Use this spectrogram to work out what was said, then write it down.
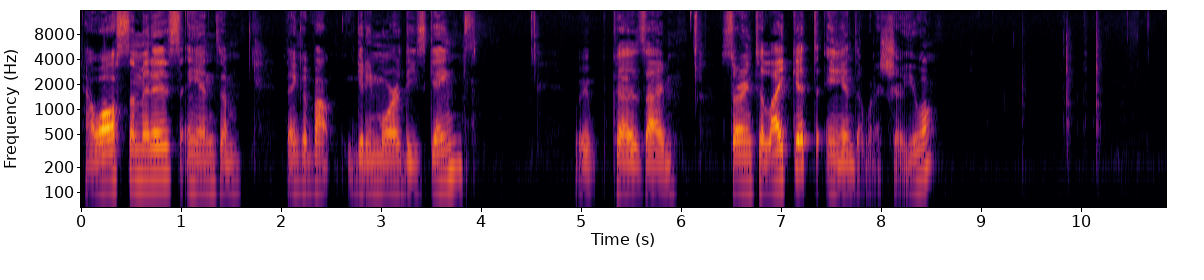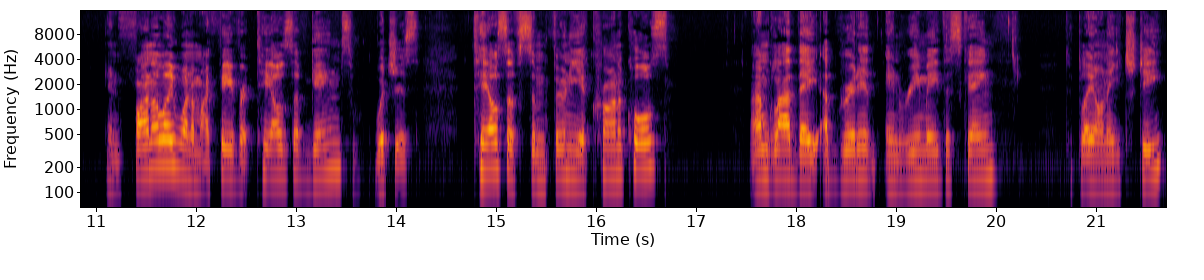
how awesome it is and um, think about getting more of these games because I'm starting to like it and I want to show you all. And finally, one of my favorite Tales of games, which is Tales of Symphonia Chronicles. I'm glad they upgraded and remade this game to play on HD.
